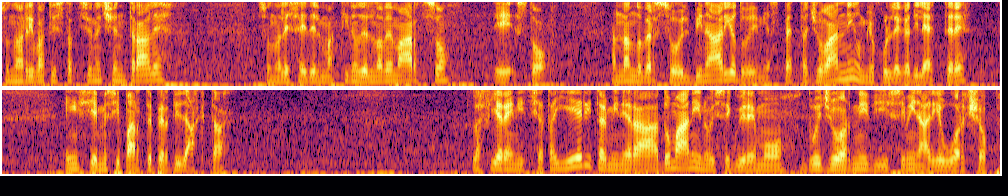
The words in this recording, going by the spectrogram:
Sono arrivato in stazione centrale, sono le 6 del mattino del 9 marzo e sto andando verso il binario dove mi aspetta Giovanni, un mio collega di lettere, e insieme si parte per Didacta, la fiera è iniziata ieri, terminerà domani, noi seguiremo due giorni di seminari e workshop.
